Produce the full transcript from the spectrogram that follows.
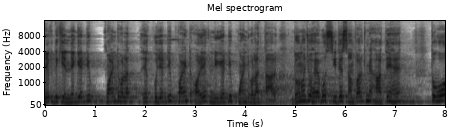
एक देखिए नेगेटिव पॉइंट वाला, एक पॉजिटिव पॉइंट और एक नेगेटिव पॉइंट वाला तार, दोनों जो है वो सीधे संपर्क में आते हैं तो वो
